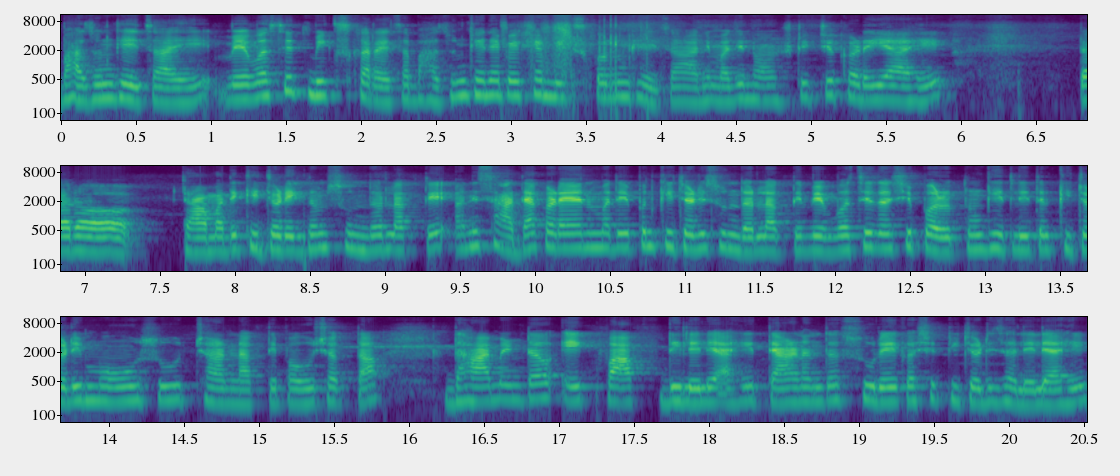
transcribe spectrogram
भाजून घ्यायचं आहे. व्यवस्थित मिक्स करायचा. भाजून घेण्यापेक्षा मिक्स करून घ्यायचा आणि माझी नॉनस्टिकची कढई आहे. तर त्यामध्ये खिचडी एकदम सुंदर लागते आणि साध्या कढयांमध्ये पण खिचडी सुंदर लागते. व्यवस्थित अशी परतून घेतली तर खिचडी मऊसूत छान लागते पाहू शकता. दहा मिनटं एक वाफ दिलेली आहे. त्यानंतर सुरेख अशी खिचडी झालेली आहे.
